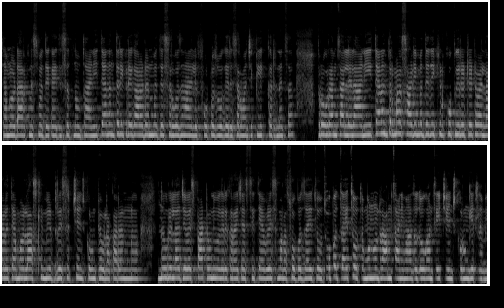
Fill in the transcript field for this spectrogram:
त्यामुळे डार्कनेसमध्ये काही दिसत नव्हतं. आणि त्यानंतर इकडे गार्डनमध्ये सर्वजण आलेले फोटोज वगैरे सर्वांचे क्लिक करण्याचा प्रोग्राम चाललेला. आणि त्यानंतर मला साडीमध्ये देखील खूप इरिटेट व्हायला लागलं. त्यामुळे लास्टली मी ड्रेसच चेंज करून ठेवला. कारण नवरीला ज्यावेळेस पाठवणी वगैरे करायची असते त्यावेळेस मला सोबत जायचं होतं. सोबत जायचं होतं म्हणून रामचं आणि माझं दोघांचंही चेंज करून घेतलं मी.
